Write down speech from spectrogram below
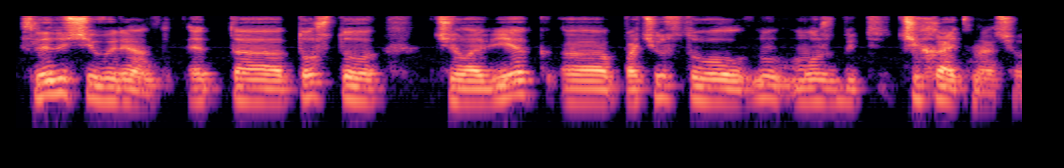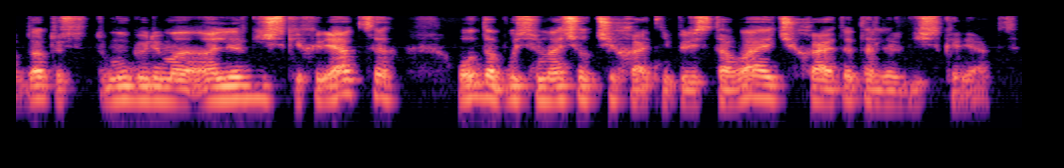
Следующий вариант – это то, что человек э, почувствовал, ну, может быть, чихать начал. Да? То есть мы говорим о аллергических реакциях. Он, допустим, начал чихать, не переставая чихает. Это аллергическая реакция.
